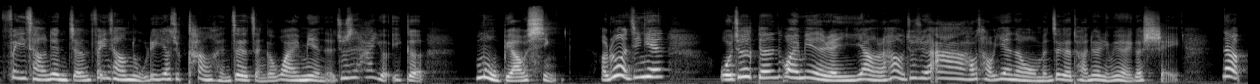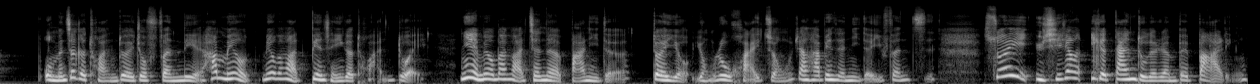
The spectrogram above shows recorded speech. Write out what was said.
非常认真、非常努力，要去抗衡这个整个外面的，就是他有一个目标性啊。如果今天我就跟外面的人一样，然后我就觉得啊，好讨厌呢。我们这个团队里面有一个谁，那我们这个团队就分裂，他没有没有办法变成一个团队，你也没有办法真的把你的。队友涌入怀中，让他变成你的一份子。所以，与其让一个单独的人被霸凌，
